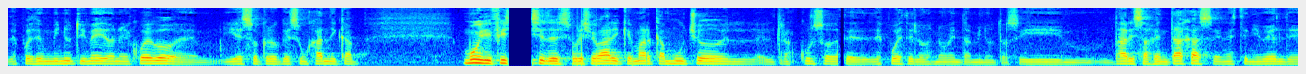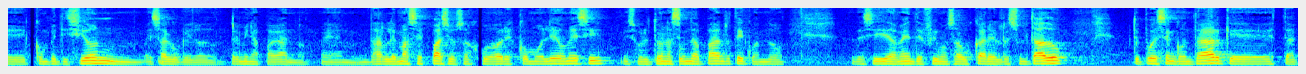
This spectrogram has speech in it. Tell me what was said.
después de un minuto y medio en el juego eh, y eso creo que es un hándicap muy difícil de sobrellevar y que marca mucho el, transcurso después de los 90 minutos. Y mm, dar esas ventajas en este nivel de competición es algo que lo terminas pagando. Eh, darle más espacios a jugadores como Leo Messi, y sobre todo en la segunda parte, cuando decididamente fuimos a buscar el resultado, te puedes encontrar que esta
